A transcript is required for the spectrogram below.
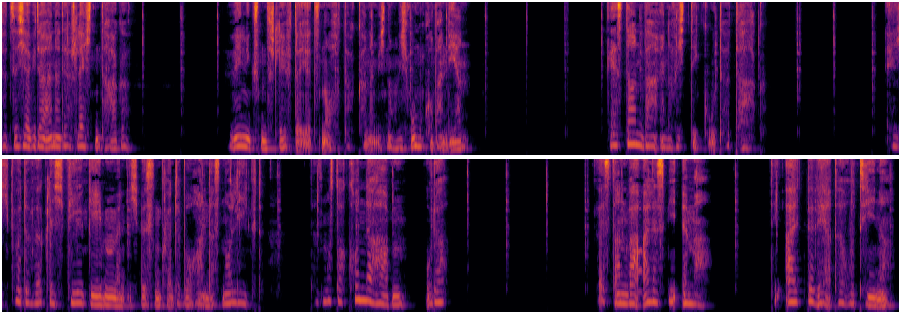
wird sicher wieder einer der schlechten Tage. Wenigstens schläft er jetzt noch, da kann er mich noch nicht rumkommandieren. Gestern war ein richtig guter Tag. Ich würde wirklich viel geben, wenn ich wissen könnte, woran das nur liegt. Das muss doch Gründe haben, oder? Gestern war alles wie immer. Die altbewährte Routine.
